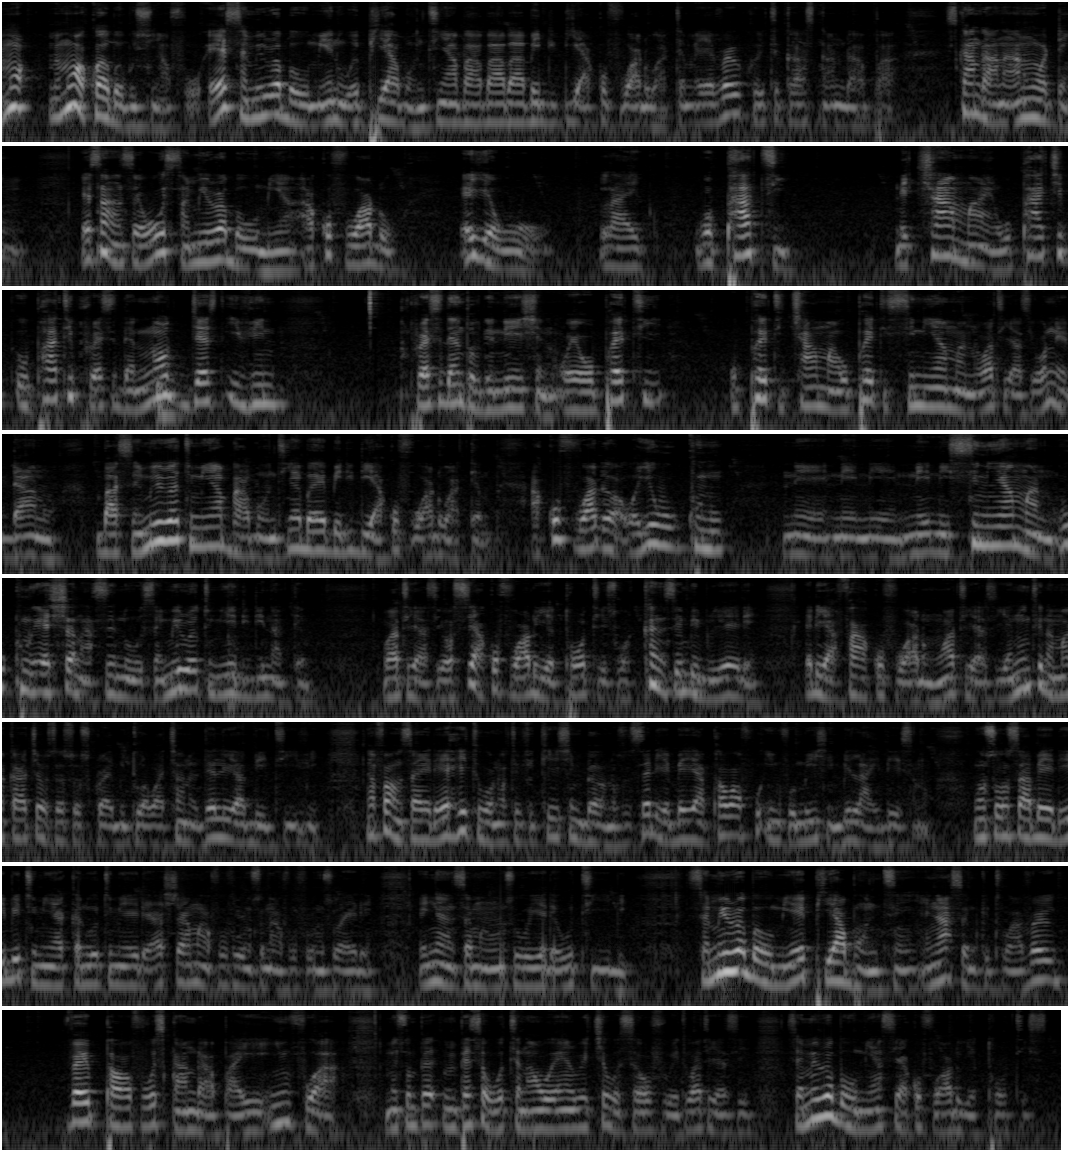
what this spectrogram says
mɛma wakɔ aba abusuafoɔ ɛyɛ samira bawumia na wapia abɔnten abaabaaba bɛdidi akɔfo ado atɛm ɛyɛ very critical scandal pa. Scandal na ano ɔden ɛsiane sɛ wo samira bawumia akɔfo ado ɛyɛ wo like wɔ party ne chairman wo party wo party president not mm. just even president of the nation ɔyɛ wo party wo party chairman wo party senior man wate ase ɔne da no. Ba samira tumi aba abɔnten abaa bɛdidi akɔfo ado atɛm akɔfo ado a ɔyɛ wo kunu ne ne ne ne ne senior man wokunu ɛhyɛ n'ase na osamira tumi adidi n'atam. Wate ase ɔsi akofo ado yɛ tortoise wɔka nsɛm bebree yɛ de ɛde afa akofo ado ho. Wate ase yɛno nti na maka akyɛw sɛ subscribe to our channel daily update tv na fa nsa yɛ de ɛhit wɔ notification bell no so sɛdeɛ ɛbɛyɛ powerful information bi like this no. Wɔn nso nsa bɛyɛ de ebetumi aka na otumi yɛ de ahyɛ ama afoforɔ nso na afoforɔ nso ayɛ de. Ɛnya nsɛm a wɔn nso wɔyɛ de wotii bi samira bawumia pia abɔnten. Ɛnya asɛm ketewa very very powerful scandal pa yi info a me nso mpɛ sɛ wotena wɔ enrich yourself with what you say sɛ me reba omi ase akɔfo ado yɛ tortoise.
